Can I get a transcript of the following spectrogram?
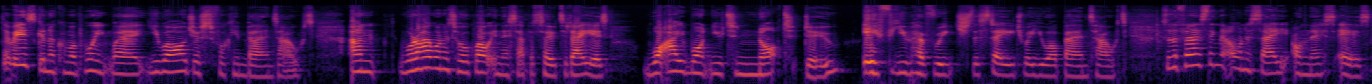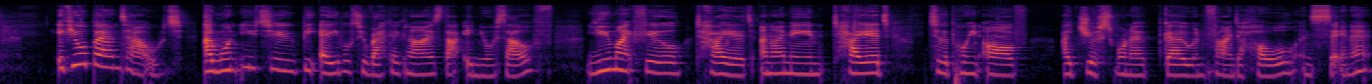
there is going to come a point where you are just fucking burnt out. And what I want to talk about in this episode today is what I want you to not do if you have reached the stage where you are burnt out. So, the first thing that I want to say on this is if you're burnt out, I want you to be able to recognize that in yourself. You might feel tired, and I mean tired to the point of I just want to go and find a hole and sit in it.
